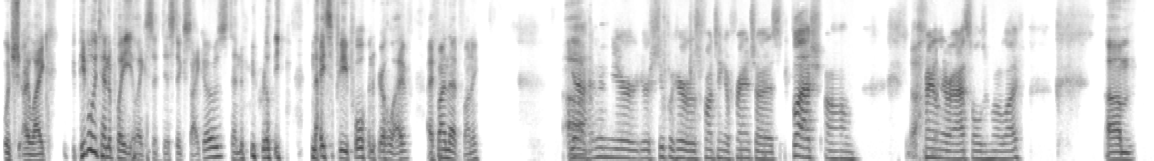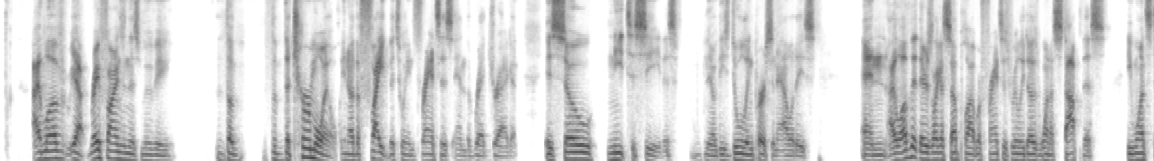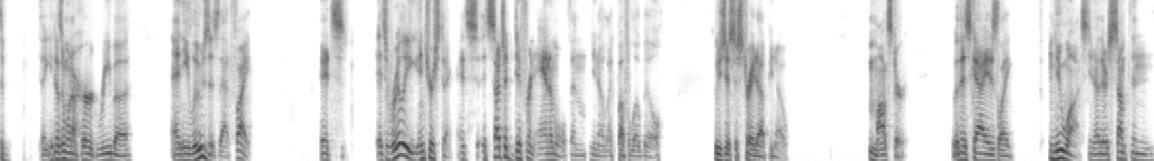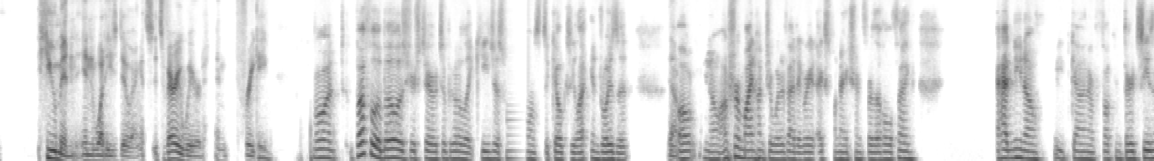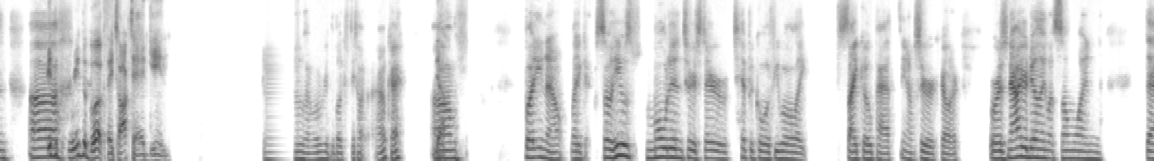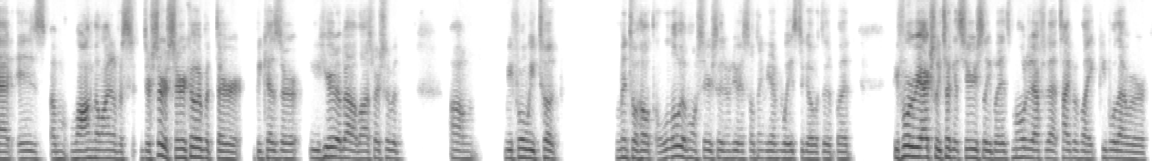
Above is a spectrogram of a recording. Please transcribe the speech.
which I like. People who tend to play like sadistic psychos tend to be really nice people in real life. I find that funny. Yeah, Um, and then your your superheroes fronting a franchise. Flash, um, apparently are assholes in real life. Um, I love, yeah, Ralph Fiennes in this movie, the, the the turmoil, you know, the fight between Francis and the Red Dragon is so neat to see. This, you know, these dueling personalities, and I love that there's like a subplot where Francis really does want to stop this. He wants to, like, he doesn't want to hurt Reba, and he loses that fight. It's it's really interesting. It's it's such a different animal than you know, like Buffalo Bill, who's just a straight up, you know, monster. This guy is like nuanced. You know, there's something human in what he's doing. It's it's very weird and freaky. Well, Buffalo Bill is your stereotypical like he just wants to kill because he like enjoys it. Yeah. Oh, you know, I'm sure Mindhunter would have had a great explanation for the whole thing. Had you know we got in our fucking third season. Read, Uh, the, read the book. They talk to Ed Gein. Ooh, I will read the books. They talk. Okay. Yeah. Um, but you know, like, so he was molded into a stereotypical, if you will, like psychopath, you know, serial killer. Whereas now you're dealing with someone that is um, along the line of a they're sort of serial killer, but they're because they're you hear about a lot, especially with um before we took mental health a little bit more seriously than we do. I still think we have ways to go with it, but before we actually took it seriously, but it's molded after that type of like people that were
